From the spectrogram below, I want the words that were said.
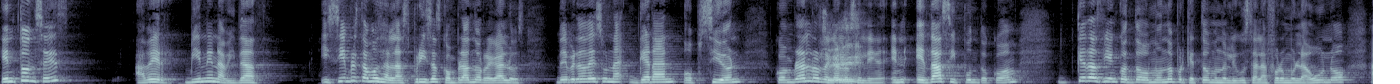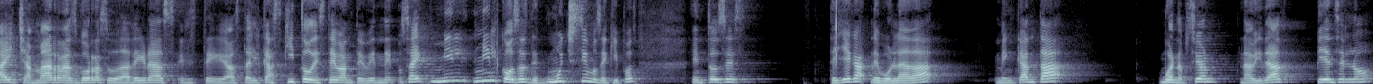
Entonces, a ver, viene Navidad y siempre estamos a las prisas comprando regalos. De verdad es una gran opción comprar los regalos en, edasi.com. Quedas bien con todo el mundo porque a todo el mundo le gusta la Fórmula 1. Hay chamarras, gorras, sudaderas, este, hasta el casquito de Esteban te venden. O sea, hay mil, mil cosas de muchísimos equipos. Entonces, te llega de volada, me encanta, buena opción, Navidad, piénsenlo,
